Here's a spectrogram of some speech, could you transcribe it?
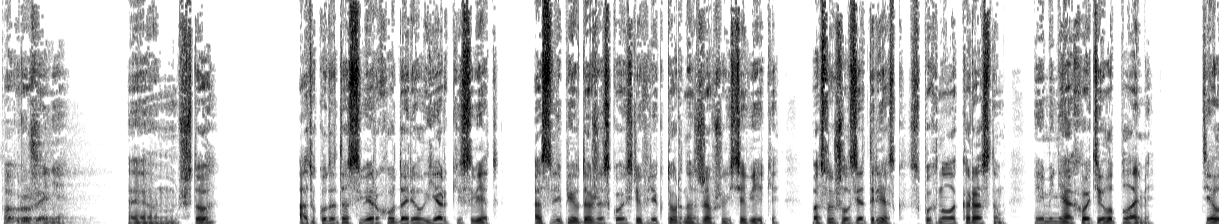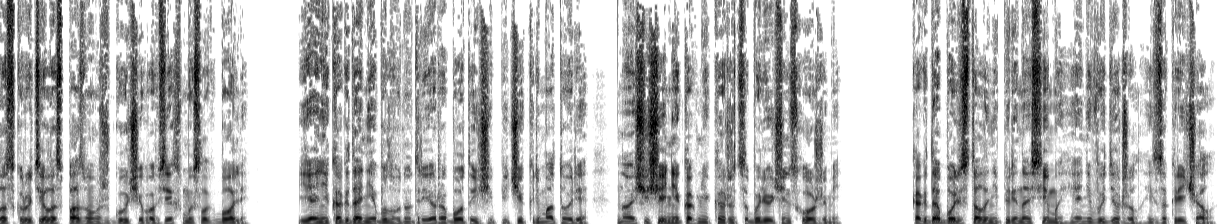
Погружение. Эм, что? Откуда-то сверху ударил яркий свет, ослепив даже сквозь рефлекторно сжавшиеся веки, Послышался треск, вспыхнуло красным, и меня охватило пламя. Тело скрутило спазмом жгуче во всех смыслах боли. Я никогда не был внутри работающей печи крематория, но ощущения, как мне кажется, были очень схожими. Когда боль стала непереносимой, я не выдержал и закричал.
